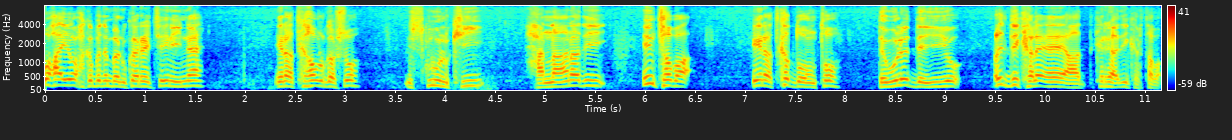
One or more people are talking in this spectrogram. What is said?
waxa iyo wax ka badan baanu ka rajaynaynaa inaad ka hawl gasho iskuulkii xanaanadii intaba inaad ka doonto dawladda iyo ciddii kale ee aad ka raadin kartaba.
